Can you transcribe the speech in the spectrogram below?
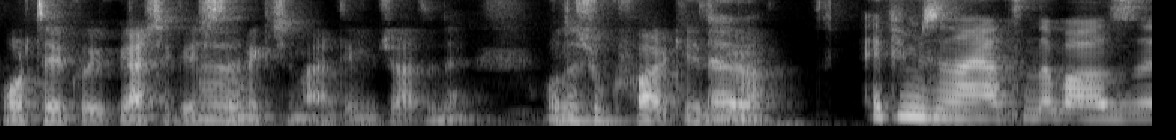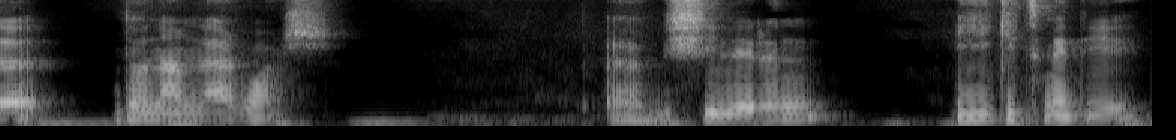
ortaya koyup gerçekleştirmek evet. için verdiği mücadele. O da çok fark ediyor. Evet. Hepimizin hayatında bazı dönemler var. E, bir şeylerin iyi gitmediği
